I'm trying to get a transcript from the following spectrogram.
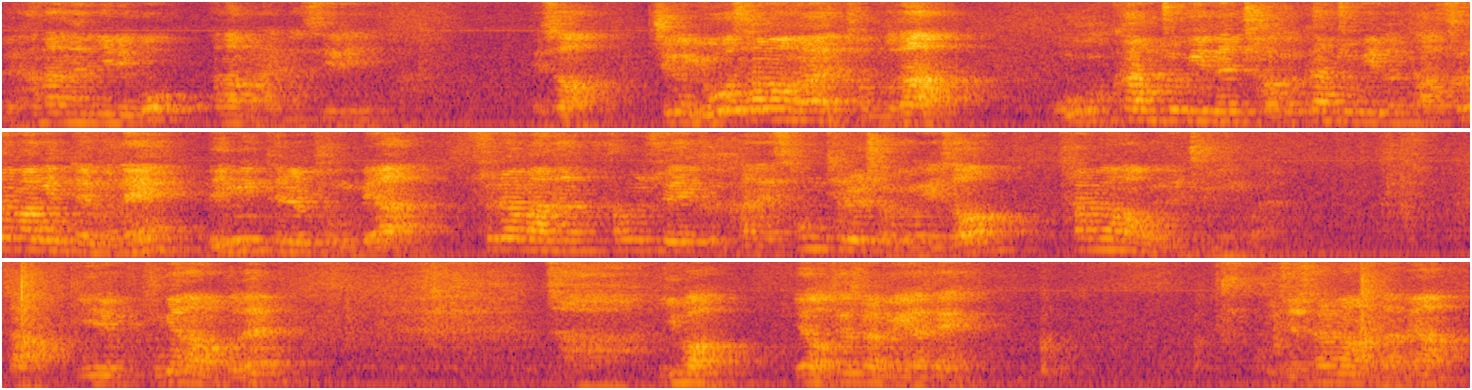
왜? 하나는 1이고 하나 마이너스 1이니까. 그래서 지금 요 상황은 전부 다 우극한 쪽이든 좌극한 쪽이든 다 수렴하기 때문에 리미트를 분배한 수렴하는 함수의 극한의 성질을 적용해서 설명하고 있는 중인 거야. 자, 이두개 남았거든. 자, 2번. 얘는 어떻게 설명해야 돼? 굳이 설명한다면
